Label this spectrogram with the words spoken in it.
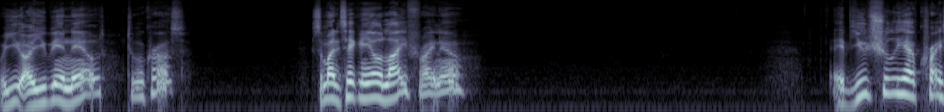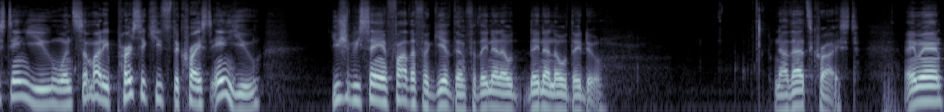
Are you are you being nailed to a cross? Somebody taking your life right now? If you truly have Christ in you, when somebody persecutes the Christ in you, you should be saying, "Father, forgive them, for they not know they not know what they do." Now that's Christ. Amen.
